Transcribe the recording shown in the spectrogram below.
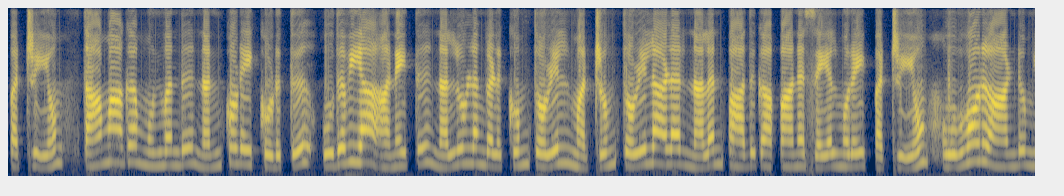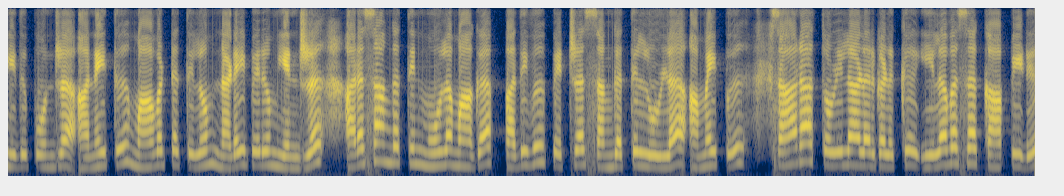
பற்றியும் தாமாக முன்வந்து நன்கொடை கொடுத்து உதவியா அனைத்து நல்லுள்ளங்களுக்கும் தொழில் மற்றும் தொழிலாளர் நலன் பாதுகாப்பான செயல்முறை பற்றியும் ஒவ்வொரு ஆண்டும் இது போன்ற அனைத்து மாவட்டத்திலும் நடைபெறும் என்று அரசாங்கத்தின் மூலமாக பதிவு பெற்ற சங்கத்தில் உள்ள அமைப்பு சாரா தொழிலாளர்களுக்கு இலவச காப்பீடு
